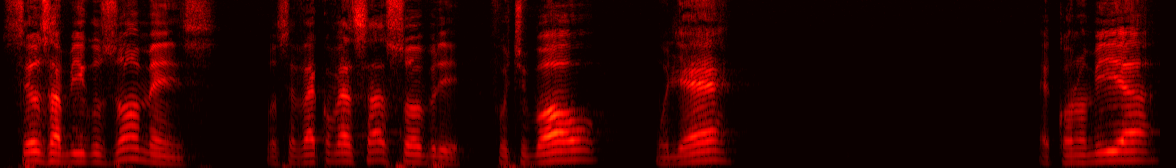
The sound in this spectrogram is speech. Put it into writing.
seus amigos homens, você vai conversar sobre futebol, mulher, economia,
